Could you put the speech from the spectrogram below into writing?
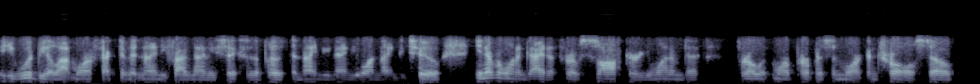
He would be a lot more effective at 95, 96 as opposed to 90, 91, 92. You never want a guy to throw softer. You want him to throw with more purpose and more control. So,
